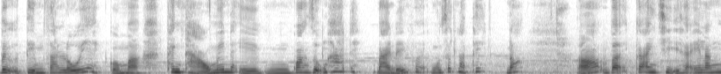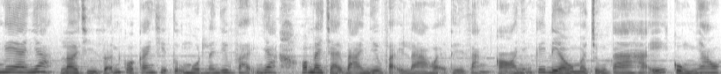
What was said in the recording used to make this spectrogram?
tự tìm ra lối ấy, của mà thanh thảo mới lại ừ, quang dũng hát ấy. bài đấy cũng rất là thích đó đó vậy các anh chị hãy lắng nghe nhá. Lời chỉ dẫn của các anh chị tụ một là như vậy nhá. Hôm nay trải bài như vậy là huệ thấy rằng có những cái điều mà chúng ta hãy cùng nhau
